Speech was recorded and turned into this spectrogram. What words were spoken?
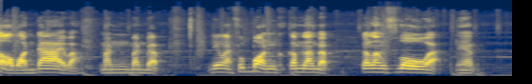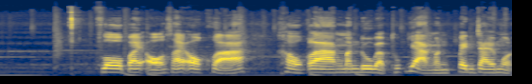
ต่อบอลได้วะมันมันแบบเรียกว่าฟุตบอลกำลังแบบกำลังโฟล์อะนะครับโฟล์ไปออกซ้ายออกขวาเข่ากลางมันดูแบบทุกอย่างมันเป็นใจหมด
